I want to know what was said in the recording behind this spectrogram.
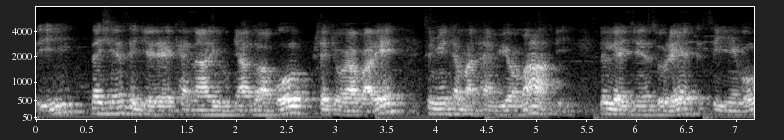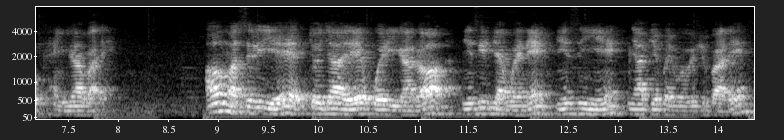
ဒီတရှင်းစကြတဲ့ခန္ဓာတွေကိုများစွာကိုဖျက်ချော်ရပါတယ်။စင်မြင့်ထက်မှထိုင်ပြီးတော့မှဒီလက်လက်ချင်းဆိုတဲ့အစီရင်ကိုခံယူရပါတယ်။အောက်မှာစရီရဲ့ကြောကြတဲ့ပွဲတွေကတော့မြင်းစည်းကြံပွဲနဲ့မြင်းစည်းရင်ညပြပွဲပဲဖြစ်ပါတယ်။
